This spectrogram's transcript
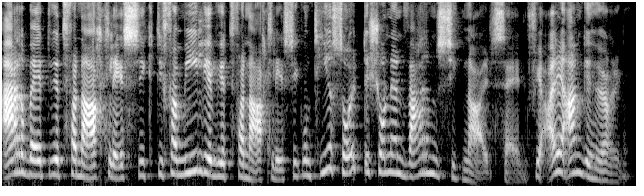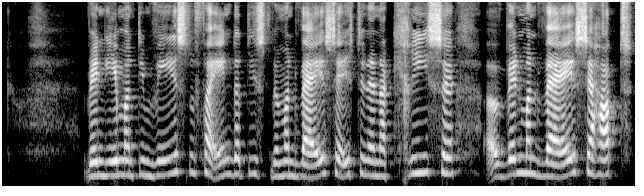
Arbeit wird vernachlässigt, die Familie wird vernachlässigt und hier sollte schon ein Warnsignal sein für alle Angehörigen. Wenn jemand im Wesen verändert ist, wenn man weiß, er ist in einer Krise, äh, wenn man weiß, er hat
